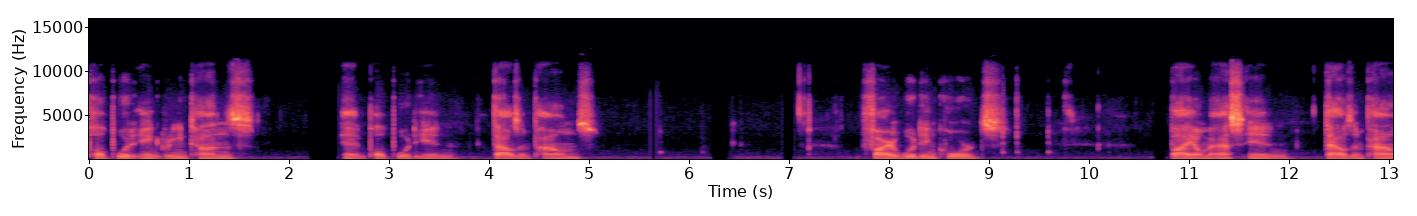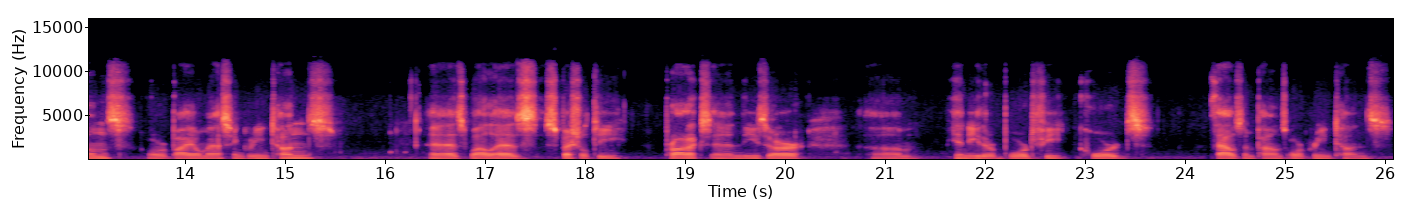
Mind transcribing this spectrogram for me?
Pulpwood in green tons and pulpwood in thousand pounds. Firewood in cords. Biomass in thousand pounds or biomass in green tons, as well as specialty products. And these are um, in either board feet, cords, thousand pounds, or green tons.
